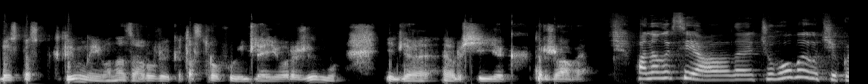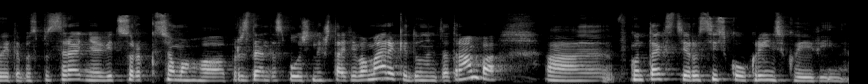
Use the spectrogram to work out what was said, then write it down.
безперспективна і вона загрожує катастрофою для його режиму і для Росії як держави. Пане Олексію, але чого ви очікуєте безпосередньо від 47-го президента Сполучених Штатів Америки Дональда Трампа в контексті російсько-української війни?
